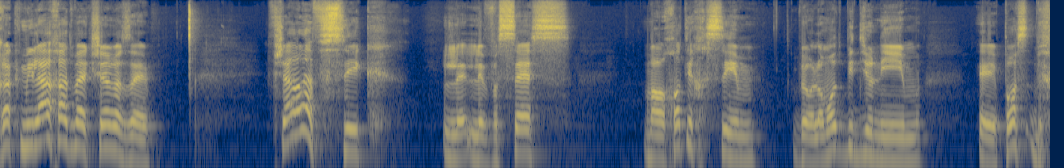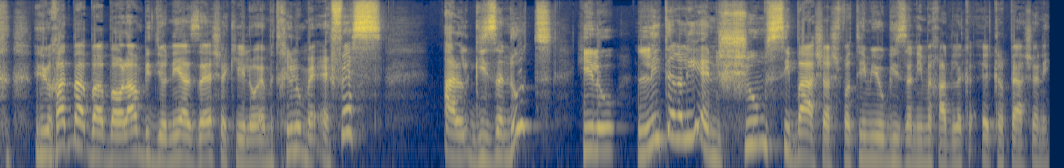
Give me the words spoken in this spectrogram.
רק מילה אחת בהקשר הזה. אפשר להפסיק לבסס מערכות יחסים בעולמות בדיוניים אה, פרט במיוחד בעולם הבדיוני הזה שכאילו הם התחילו מאפס על גזענות כאילו literally אין שום סיבה שהשבטים יהיו גזענים אחד כלפי השני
